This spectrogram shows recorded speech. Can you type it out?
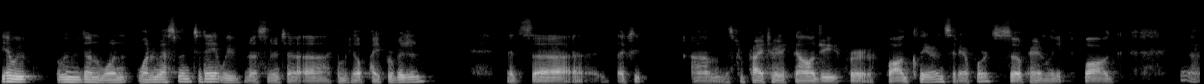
Yeah, we we've done one one investment today. We've invested into a company called Piper Vision. It's uh it's actually um, this proprietary technology for fog clearance at airports. So apparently fog uh,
